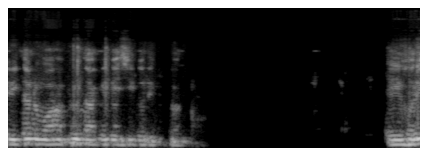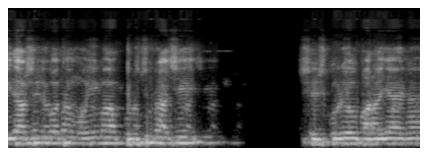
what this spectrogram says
চৈতন্য মহাপ্রভু তাকে বেশি করে দিতে। এই হরিদাসের কথা মহিমা প্রচুর আছে, শেষ করেও পারা যায় না।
